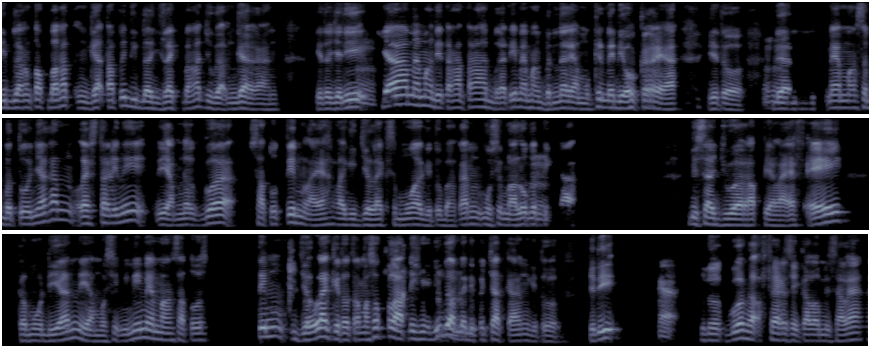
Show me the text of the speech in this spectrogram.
dibilang top banget enggak tapi dibilang jelek banget juga enggak kan gitu jadi hmm. ya memang di tengah-tengah berarti memang benar ya mungkin mediocre ya gitu hmm. dan memang sebetulnya kan Leicester ini ya menurut gue satu tim lah ya lagi jelek semua gitu bahkan musim lalu hmm. ketika bisa juara Piala FA kemudian ya musim ini memang satu tim jelek gitu termasuk pelatihnya juga hmm. sampai dipecat kan gitu jadi ya menurut gue nggak fair sih kalau misalnya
